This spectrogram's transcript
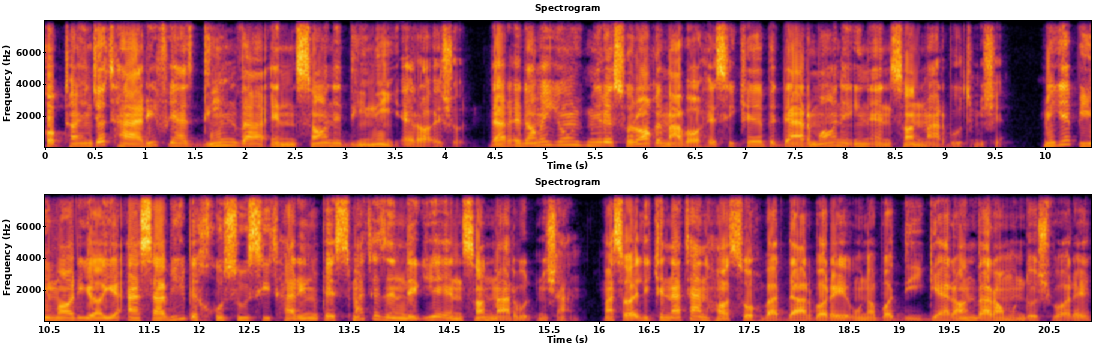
خب تا اینجا تعریفی از دین و انسان دینی ارائه شد. در ادامه یونگ میره سراغ مباحثی که به درمان این انسان مربوط میشه. میگه بیماریای عصبی به خصوصی ترین قسمت زندگی انسان مربوط میشن. مسائلی که نه تنها صحبت درباره اونا با دیگران برامون دشواره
